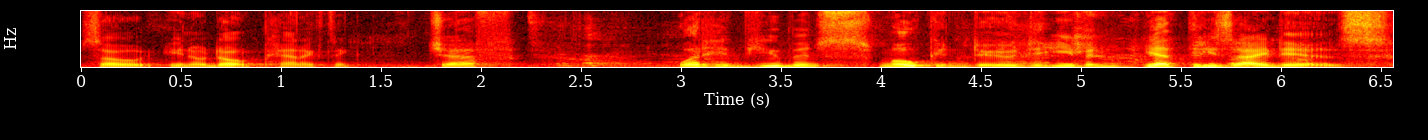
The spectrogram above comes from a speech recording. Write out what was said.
So, you know, don't panic. Think, Jeff, what have you been smoking, dude, to even get these ideas?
